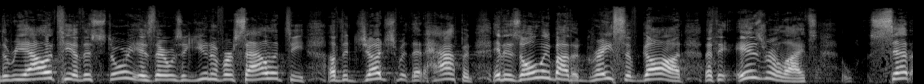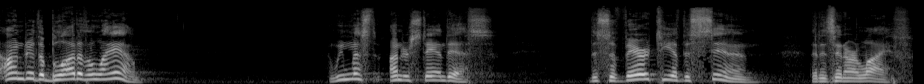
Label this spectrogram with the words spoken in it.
And the reality of this story is there was a universality of the judgment that happened. It is only by the grace of God that the Israelites set under the blood of the Lamb. And we must understand this the severity of the sin that is in our life.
